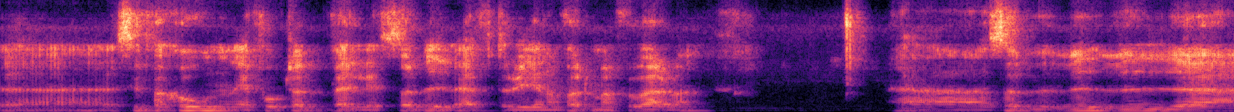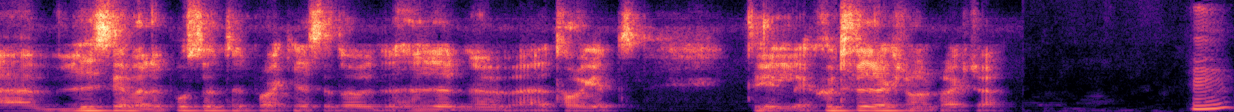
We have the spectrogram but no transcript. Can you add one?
Eh, situationen är fortsatt väldigt stabil efter att genomfört de här förvärven. Eh, så vi, vi, eh, vi ser väldigt positivt på det här caset och höjer nu eh, taget till 74 kronor per aktie. Mm.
